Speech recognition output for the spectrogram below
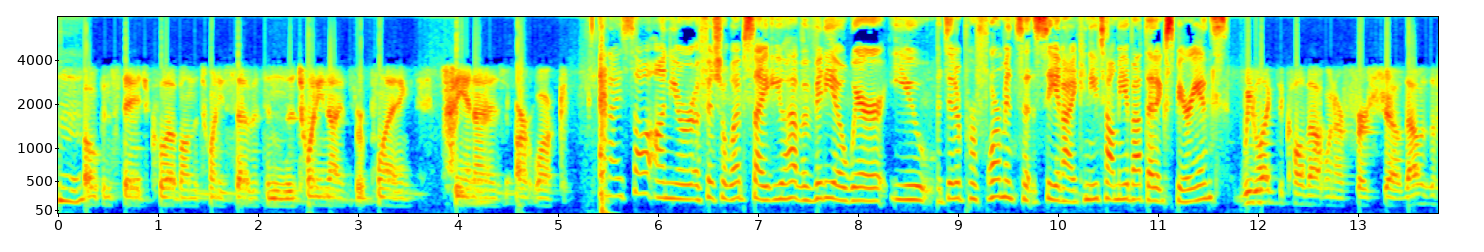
mm-hmm. Open Stage Club on the 27th, and the 29th we're playing CNI's Art Walk and I saw on your official website you have a video where you did a performance at CNI. Can you tell me about that experience? We like to call that one our first show. That was the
